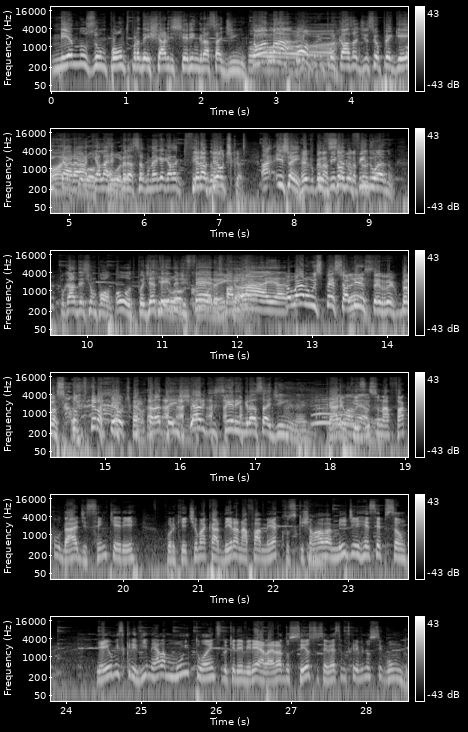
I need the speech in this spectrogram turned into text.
menos um ponto pra deixar de ser engraçadinho. Toma! Toma! E por causa disso eu peguei, Olha cara, que aquela recuperação. Como é que é aquela que fica. no- Terapêutica. Ah, isso aí. Recuperação tu fica no fim do ano. Por causa desse um ponto. Pô, tu podia ter Que ido de loucura, férias hein, pra cara? praia. Eu era um especialista em recuperação terapêutica. Pra deixar de ser engraçadinho, né? Cara, eu Toma fiz merda. isso na faculdade, sem querer, porque tinha uma cadeira na Famecos que chamava Mídia e Recepção. E aí eu me inscrevi nela muito antes do que deveria. Ela era do sexto semestre, eu me inscrevi no segundo.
